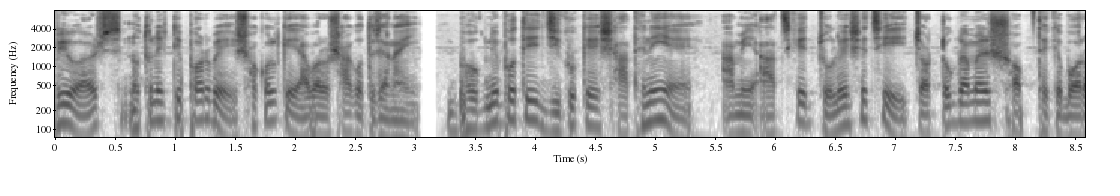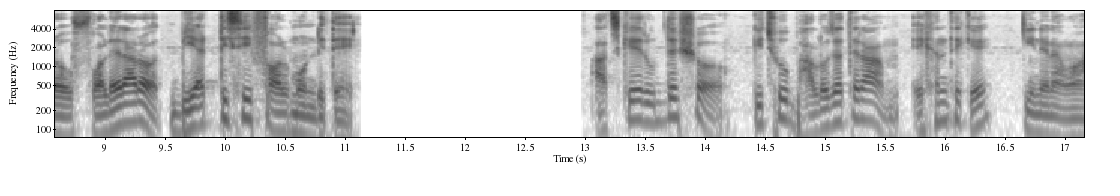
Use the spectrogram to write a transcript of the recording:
ভিউয়ার্স নতুন একটি পর্বে সকলকে আবারও স্বাগত জানাই। ভগ্নিপতি জিকুকে সাথে নিয়ে আমি আজকে চলে এসেছি চট্টগ্রামের সব থেকে বড় ফলের আড়ত বিআরটিসি ফল মন্ডিতে। আজকের উদ্দেশ্য, কিছু ভালো জাতের আম এখান থেকে কিনে নেওয়া।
